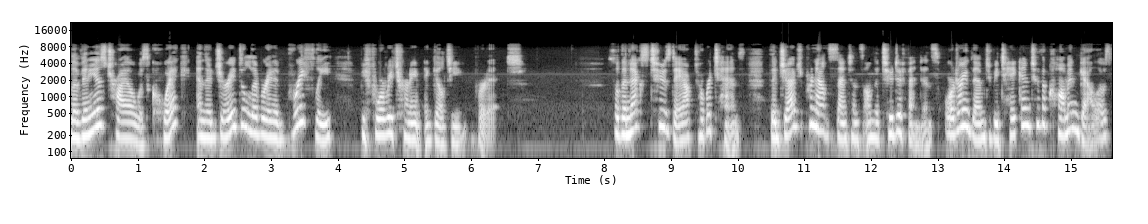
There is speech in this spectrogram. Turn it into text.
Lavinia's trial was quick and the jury deliberated briefly before returning a guilty verdict. So the next Tuesday, October 10th, the judge pronounced sentence on the two defendants, ordering them to be taken to the common gallows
